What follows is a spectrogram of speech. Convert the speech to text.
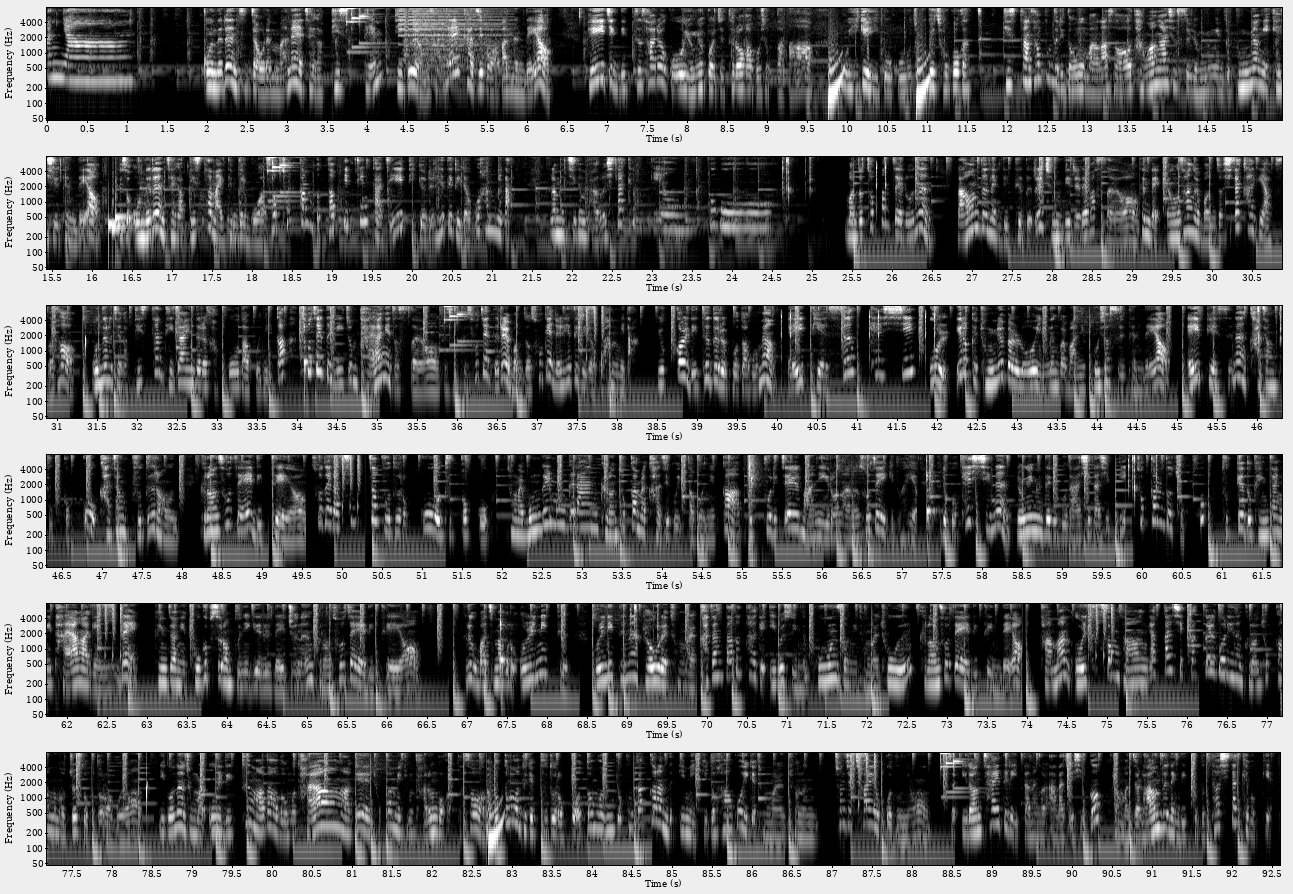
안녕. 오늘은 진짜 오랜만에 제가 비스템 비교 영상을 가지고 와봤는데요. 베이직 니트 사려고 용역걸즈 들어가 보셨다가 어, 이게 이거고 저게 저거 같은 비슷한 상품들이 너무 많아서 당황하셨을 용용님도 분명히 계실 텐데요. 그래서 오늘은 제가 비슷한 아이템들을 모아서 촉감부터 피팅까지 비교를 해드리려고 합니다. 그러면 지금 바로 시작해볼게요. 고고! 먼저 첫 번째로는 라운드넥 니트들을 준비를 해봤어요. 근데 영상을 먼저 시작하기에 앞서서 오늘은 제가 비슷한 디자인들을 갖고 오다 보니까 소재들이 좀 다양해졌어요. 그래서 그 소재들을 먼저 소개를 해드리려고 합니다. 6걸 니트들을 보다 보면 APS, 캐시, 울 이렇게 종류별로 있는 걸 많이 보셨을 텐데요. APS는 가장 두껍고 가장 부드러운 그런 소재의 니트예요. 소재가 진짜 부드럽고 두껍고 정말 몽글몽글한 그런 촉감을 가지고 있다 보니까 도풀이 제일 많이 일어나는 소재 이기도 해요. 그리고 캐시는 용행님들이 모두 아시다시피 촉감도 좋고 두께도 굉장히 다양하게 있는데 굉장히 고급스러운 분위기를 내주는 그런 소재의 니트예요. 그리고 마지막으로 울니트. 울니트는 겨울에 정말 가장 따뜻하게 입을 수 있는 보온성이 정말 좋은 그런 소재의 니트인데요. 다만 울 특성상 약간씩 까끌거리는 그런 촉감은 어쩔 수 없더라고요. 이거는 정말 울 니트마다 너무 다양하게 촉감이 좀 다른 것 같아서 어떤 건 되게 부드럽고 어떤 건 조금 까끌한 느낌이 있기도 하고 이게 정말 저는 천지 차이였거든요. 이런 차이들이 있다는 걸 알아주시고 그럼 먼저 라운드넥 니트부터 시작해볼게요.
